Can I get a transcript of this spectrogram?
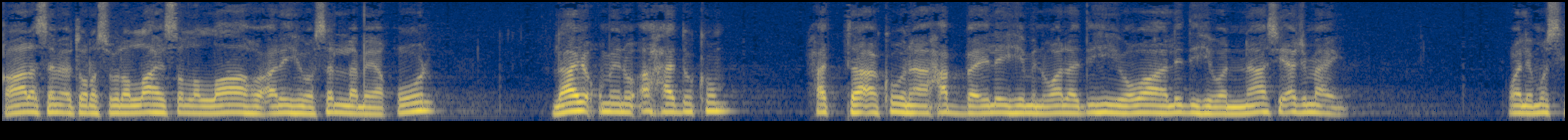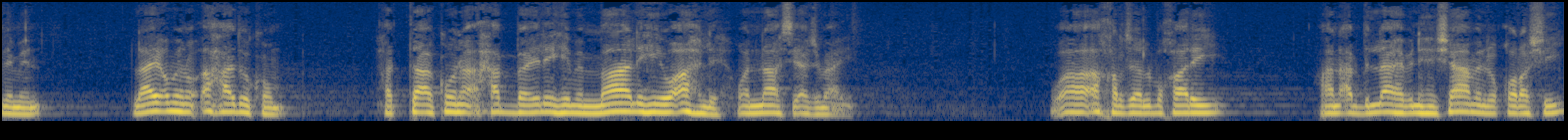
قال سمعت رسول الله صلى الله عليه وسلم يقول: لا يؤمن أحدكم حتى أكون أحب إليه من ولده ووالده والناس أجمعين. ولمسلم لا يؤمن أحدكم حتى أكون أحب إليه من ماله وأهله والناس أجمعين. وأخرج البخاري عن عبد الله بن هشام القرشي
